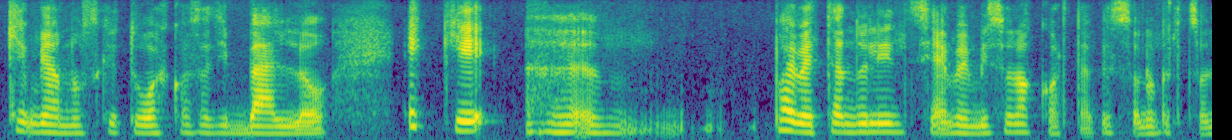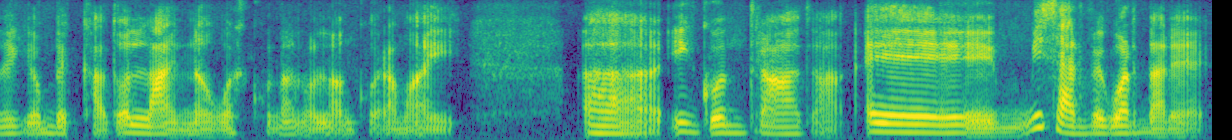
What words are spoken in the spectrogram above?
che mi hanno scritto qualcosa di bello e che ehm, poi mettendoli insieme mi sono accorta che sono persone che ho beccato online, qualcuna non l'ho ancora mai eh, incontrata. E mi serve guardare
